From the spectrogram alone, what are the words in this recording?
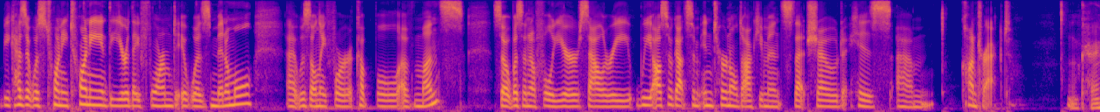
because it was 2020, the year they formed, it was minimal. Uh, it was only for a couple of months, so it wasn't a full year salary. We also got some internal documents that showed his um, contract. Okay.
